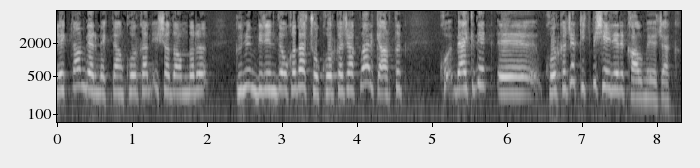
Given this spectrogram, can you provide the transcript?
reklam vermekten korkan iş adamları günün birinde o kadar çok korkacaklar ki artık belki de e, korkacak hiçbir şeyleri kalmayacak.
